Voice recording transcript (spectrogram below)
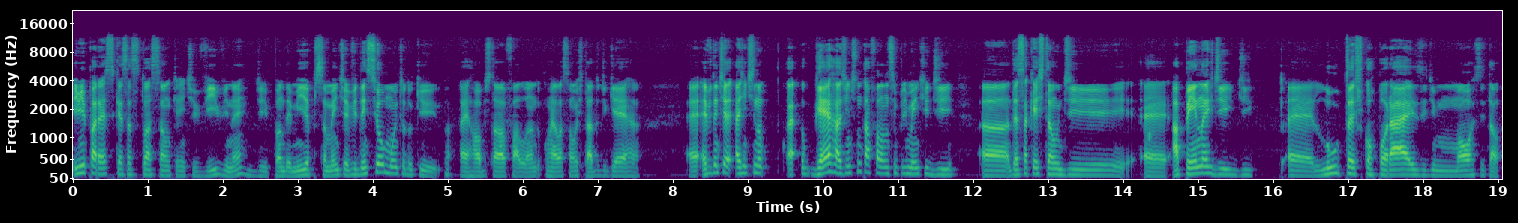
E me parece que essa situação que a gente vive, né, de pandemia, principalmente, evidenciou muito do que é, Hobbes estava falando com relação ao estado de guerra. É evidente, a gente não. A, guerra, a gente não está falando simplesmente de. Uh, dessa questão de. É, apenas de, de é, lutas corporais e de mortes e tal.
